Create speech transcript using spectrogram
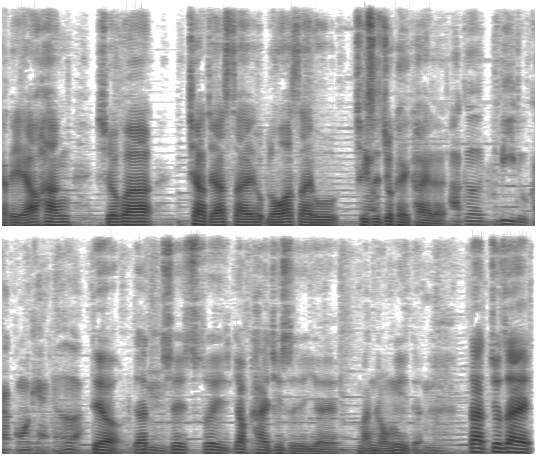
家己也要烘，小可请一下师傅、罗啊师傅，其实就可以开了。啊哥密度甲关起来就好啊。对，那所以所以要开其实也蛮容易的。那就在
